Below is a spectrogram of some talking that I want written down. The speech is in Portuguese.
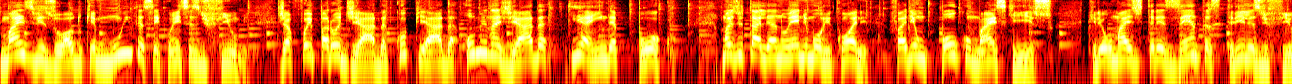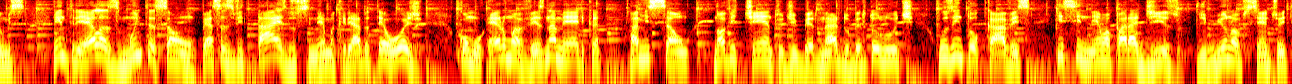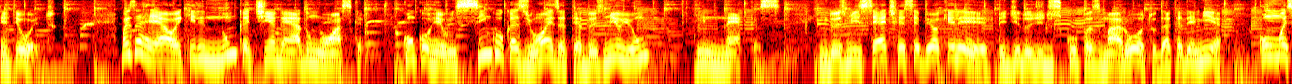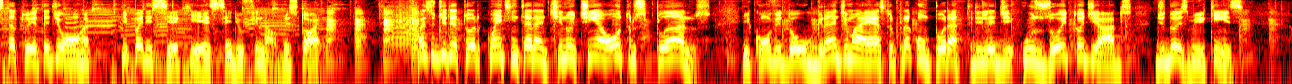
Mais visual do que muitas sequências de filme, já foi parodiada, copiada, homenageada e ainda é pouco. Mas o italiano Ennio Morricone faria um pouco mais que isso. Criou mais de 300 trilhas de filmes, entre elas muitas são peças vitais do cinema criado até hoje, como Era uma vez na América, A Missão, Novecento de Bernardo Bertolucci, Os Intocáveis e Cinema Paradiso de 1988. Mas a real é que ele nunca tinha ganhado um Oscar. Concorreu em cinco ocasiões até 2001 e necas. Em 2007, recebeu aquele pedido de desculpas maroto da academia com uma estatueta de honra e parecia que esse seria o final da história. Mas o diretor Quentin Tarantino tinha outros planos e convidou o grande maestro para compor a trilha de Os Oito Odiados de 2015.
